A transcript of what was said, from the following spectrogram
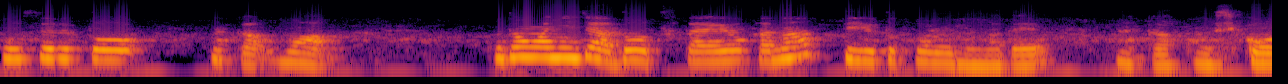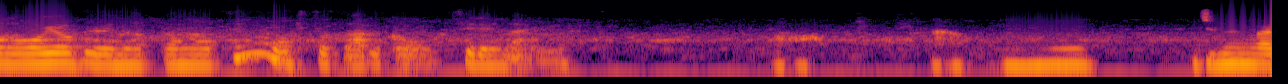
そうすると、なんかまあ、子供にじゃあどう伝えようかなっていうところにまで、なんかこう思考が及ぶようになったなっていうのも一つあるかもしれないです。あなるほどね。自分が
